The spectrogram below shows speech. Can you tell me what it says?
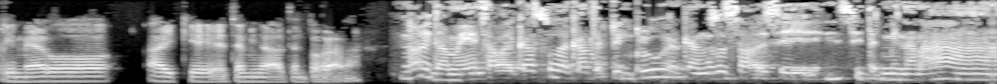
primero hay que terminar la temporada. No, y también estaba el caso de Catherine Kluger, que no se sabe si, si terminará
